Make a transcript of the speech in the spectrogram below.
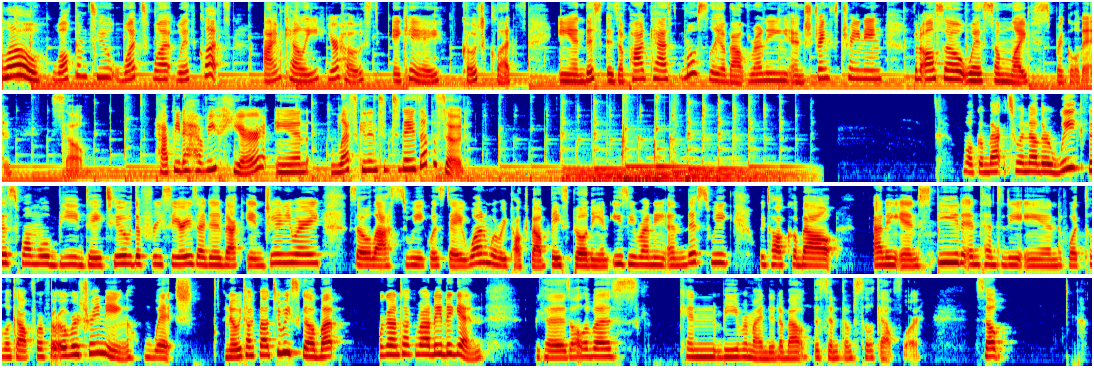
Hello, welcome to What's What with Klutz. I'm Kelly, your host, aka Coach Klutz, and this is a podcast mostly about running and strength training, but also with some life sprinkled in. So, happy to have you here, and let's get into today's episode. Welcome back to another week. This one will be day two of the free series I did back in January. So, last week was day one where we talked about base building and easy running. And this week we talk about adding in speed, intensity, and what to look out for for overtraining, which I know we talked about two weeks ago, but we're going to talk about it again because all of us can be reminded about the symptoms to look out for. So,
